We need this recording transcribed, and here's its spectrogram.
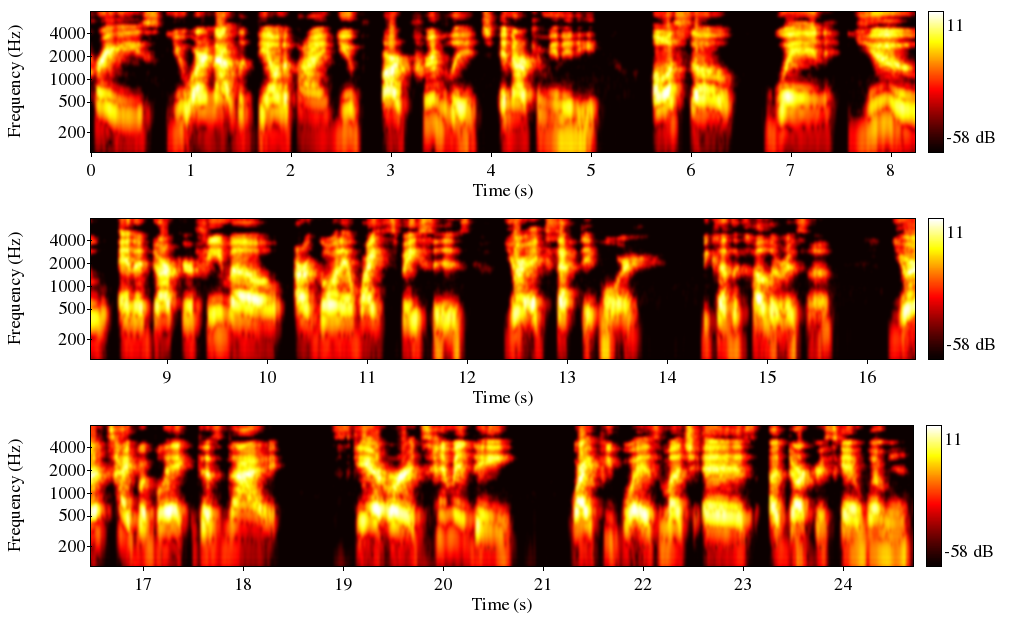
praised. You are not looked down upon. You are privileged in our community. Also, when you and a darker female are going in white spaces, you're accepted more because of colorism. Your type of black does not scare or intimidate white people as much as a darker skinned woman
